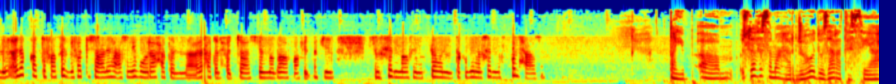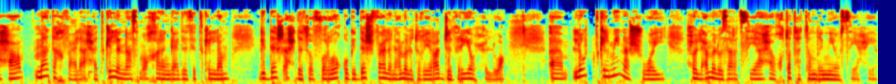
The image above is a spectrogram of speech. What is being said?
لأدق التفاصيل بيفتشوا عليها عشان يبغوا راحة راحة الحجاج في النظافة في الأكل في الخدمة في مستوى تقديم الخدمة في كل حاجة. طيب أم، أستاذة سماهر جهود وزارة السياحة ما تخفى على أحد؟ كل الناس مؤخرا قاعدة تتكلم قديش أحدثوا فروق وقديش فعلا عملوا تغييرات جذرية وحلوة. لو تكلمينا شوي حول عمل وزارة السياحة وخططها التنظيمية والسياحية.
